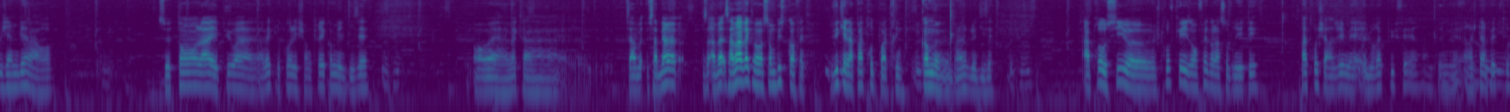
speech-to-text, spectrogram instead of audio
j'aime bien la robe. Ce ton-là, et puis ouais, avec le col échancré, comme il disait. Oh ouais, avec la. Ça, ça, bien, ça, va, ça va avec son buste, en fait. Vu qu'elle n'a pas trop de poitrine, comme euh, Brian le disait. Après aussi, euh, je trouve qu'ils ont fait dans la sobriété. Pas trop chargé, mais elle aurait pu faire un peu, mieux, rajouter un peu, de trucs,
